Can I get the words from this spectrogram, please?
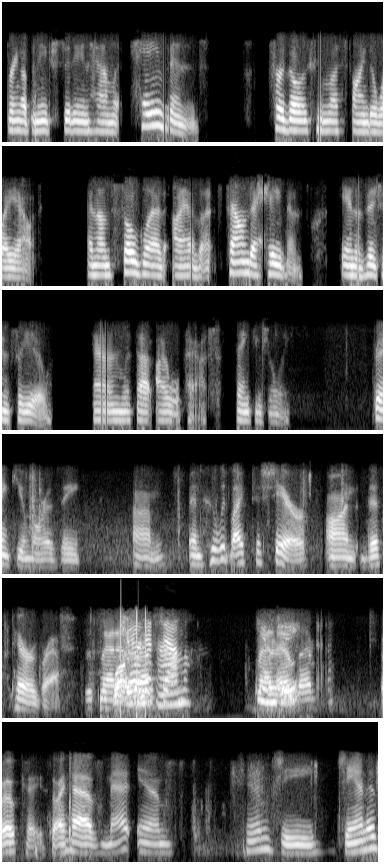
spring up in each city and hamlet, havens for those who must find a way out. And I'm so glad I have found a haven in a vision for you. And with that, I will pass. Thank you, Julie. Thank you, Maura Z. Um, and who would like to share on this paragraph? This Janice M. Matt M. Okay, so I have Matt M, Kim G, Janice,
